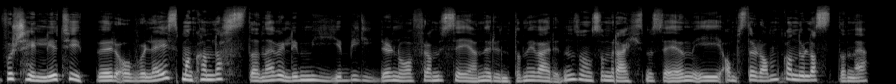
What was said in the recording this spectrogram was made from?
forskjellige typer overlays. Man kan laste ned veldig mye bilder nå fra museene rundt om i verden. Sånn som Reichsmuseum i Amsterdam kan du laste ned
